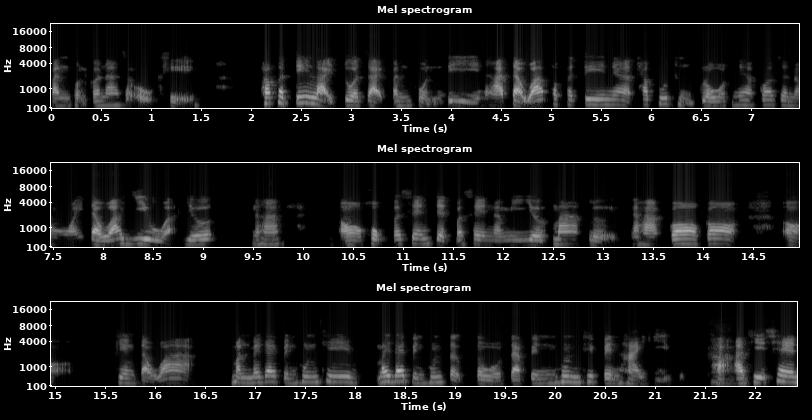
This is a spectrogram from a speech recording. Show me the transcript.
ปันผลก็น่าจะโอเค property หลายตัวจ่ายปันผลดีนะคะ แต่ว่า property เนี่ยถ้าพูดถึง growth เนี่ยก็จะน้อย แต่ว่า yield อะเยอะนะคะอ๋อหกเปอร์เซ็นเจ็ดเปอร์เซ็นต์นะมีเยอะมากเลยนะคะ ก็ก็เอ่อเพียงแต่ว่า มันไม่ได้เป็นหุ้นที่ไม่ได้เป็นหุ้นเติบโต แต่เป็นหุ้นที่เป็นไฮยิวค่ะอาทิเช่น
